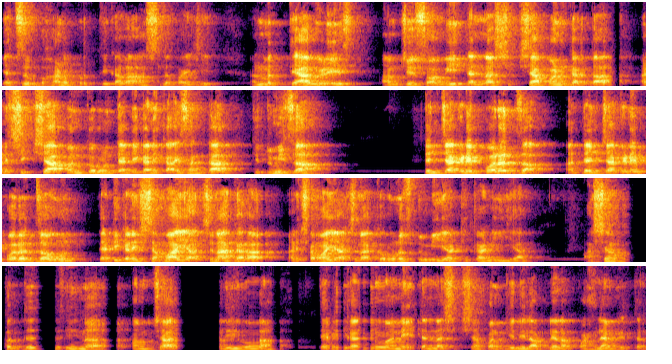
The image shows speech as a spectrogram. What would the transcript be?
याचं भान प्रत्येकाला असलं पाहिजे. आणि मग त्यावेळेस आमचे स्वामी त्यांना शिक्षा पण करतात. आणि शिक्षा पण करून त्या ठिकाणी काय सांगतात की तुम्ही जा. त्यांच्याकडे परत जा आणि त्यांच्याकडे परत जाऊन त्या ठिकाणी क्षमा याचना करा आणि क्षमा याचना करूनच तुम्ही या ठिकाणी या. अशा पद्धतीनं आमच्या देवाला त्या ठिकाणी देवाने त्यांना शिक्षा पण केलेलं आपल्याला पाहायला मिळतं.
